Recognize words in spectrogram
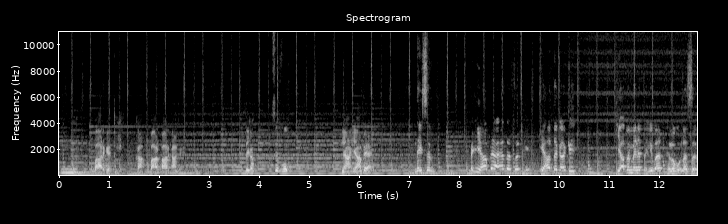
हम्म, बाहर गए तुम। कहाँ? बाहर बाहर कहाँ गए? देखा? सर वो यहाँ यहाँ पे आए? नहीं सर मैं यहाँ पे आया था सर यहाँ तक आके यहाँ पे मैंने पहली बार हेलो बोला सर।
